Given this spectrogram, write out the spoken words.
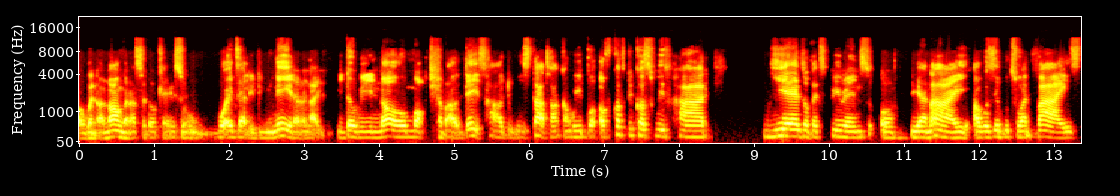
I went along and I said, okay, so what exactly do you need? And I'm like, we don't really know much about this. How do we start? How can we? But of course, because we've had years of experience of DNI, I was able to advise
